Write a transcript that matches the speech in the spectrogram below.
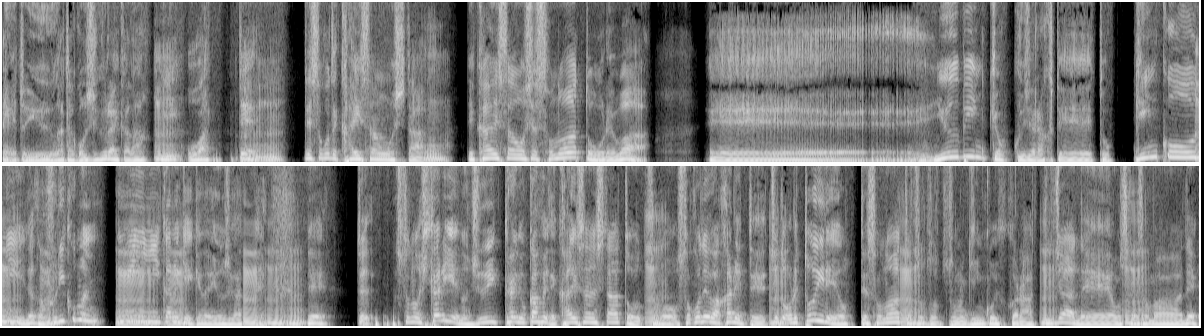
えっ、と、夕方5時ぐらいかな、に終わって、で、そこで解散をした。で、解散をして、その後俺は、えー、郵便局じゃなくて、えっ、と、銀行になんか振り込みに行かなきゃいけない用事があって、で、で、その光栄の11階のカフェで解散した後、その、そこで別れて、ちょっと俺トイレ寄って、その後ちょっとその銀行行くから、じゃあね、お疲れ様で、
